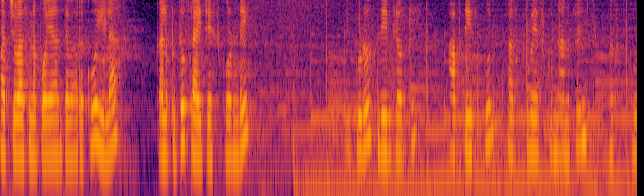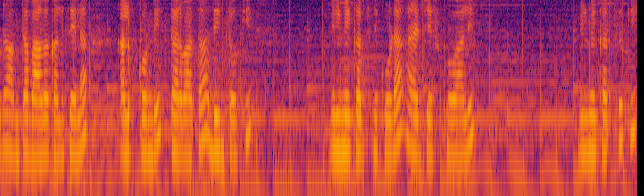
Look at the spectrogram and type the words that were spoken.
పచ్చివాసన పోయేంత వరకు ఇలా కలుపుతూ ఫ్రై చేసుకోండి. ఇప్పుడు దీంట్లోకి హాఫ్ టీ స్పూన్ పసుపు వేసుకున్నాను ఫ్రెండ్స్. పసుపు కూడా అంతా బాగా కలిసేలా కలుపుకోండి. తర్వాత దీంట్లోకి మిల్ మేకర్స్ని కూడా యాడ్ చేసుకోవాలి. మిల్ మేకర్స్కి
